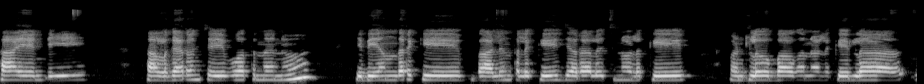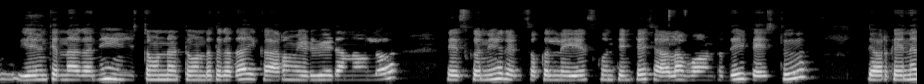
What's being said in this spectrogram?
హాయ్ అండి. అలగారం చేయబోతున్నాను. ఇది అందరికి బాలింతలకి జ్వరాలు వచ్చిన వాళ్ళకి ఒంట్లో బాగున్న వాళ్ళకి ఇలా ఏం తిన్నా కానీ ఇష్టం ఉన్నట్టు ఉండదు కదా. ఈ కారం వేడి వేడి అన్నంలో వేసుకొని రెండు చుక్కలు నెయ్యి వేసుకొని తింటే చాలా బాగుంటుంది. టేస్ట్ ఎవరికైనా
